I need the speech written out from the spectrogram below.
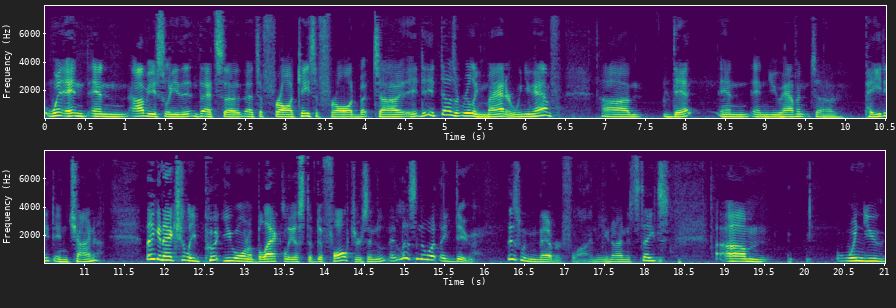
when, and and obviously that's a, that's a fraud case of fraud, but uh, it, it doesn't really matter when you have um, debt and and you haven't uh, paid it in China. They can actually put you on a blacklist of defaulters, and, and listen to what they do. This would never fly in the United States. Um, when you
